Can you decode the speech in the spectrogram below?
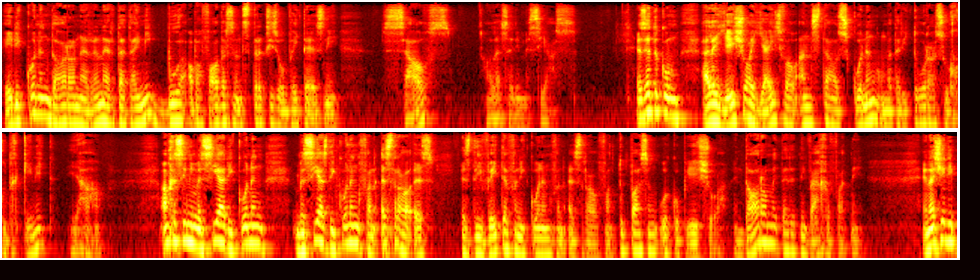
het die koning daaraan herinner dat hy nie bo Abba Vader se instruksies of wette is nie, selfs al is hy die Messias. Is dit hoekom hulle Yeshua juis wou aanstel as koning omdat hy die Torah so goed geken het? Ja. Aangesien die Messias die koning Messias die koning van Israel is, is die wette van die koning van Israel van toepassing ook op Yeshua en daarom het hy dit nie weggevat nie. En as jy die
